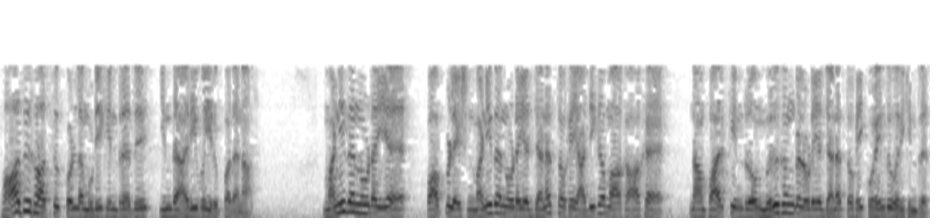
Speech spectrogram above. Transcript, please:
பாதுகாத்து கொள்ள முடிகின்றது இந்த அறிவு இருப்பதனால். மனிதனுடைய பாப்புலேஷன் மனிதனுடைய ஜனத்தொகை அதிகமாக ஆக நாம் பார்க்கின்றோம் மிருகங்களுடைய ஜனத்தொகை குறைந்து வருகின்றது.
